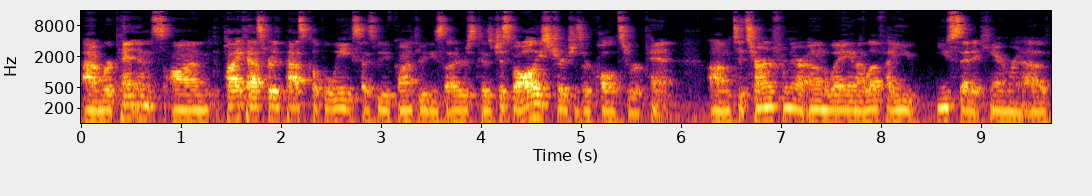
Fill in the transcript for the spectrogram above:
um, repentance on the podcast for the past couple weeks as we've gone through these letters, because just all these churches are called to repent, um, to turn from their own way. And I love how you you said it, Cameron, of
